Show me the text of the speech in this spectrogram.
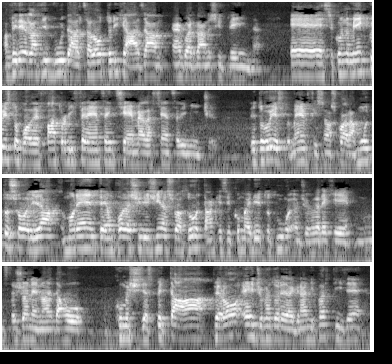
a vedere la TV dal salotto di casa e guardandosi il play-in. E secondo me questo può aver fatto la differenza insieme all'assenza di Mitchell. Detto questo, Memphis è una squadra molto solida, Morente è un po' la ciliegina sulla torta, anche se come hai detto tu è un giocatore che in stagione non è andato come ci si aspettava, però è giocatore da grandi partite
